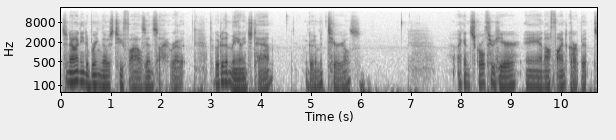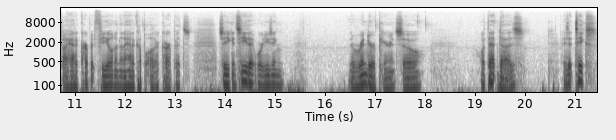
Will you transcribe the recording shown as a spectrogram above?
So now I need to bring those two files inside Revit. If I go to the Manage tab, we go to Materials, I can scroll through here and I'll find carpet. So I had a carpet field and then I had a couple other carpets. So you can see that we're using the render appearance. So what that does is it takes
